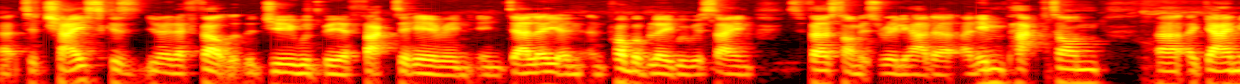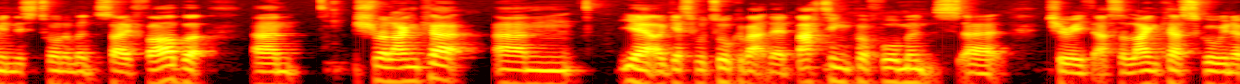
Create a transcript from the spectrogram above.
uh, to chase because you know they felt that the dew would be a factor here in in Delhi, and, and probably we were saying it's the first time it's really had a, an impact on uh, a game in this tournament so far. But um, Sri Lanka, um, yeah, I guess we'll talk about their batting performance. Uh, Charith Asalanka scoring a,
